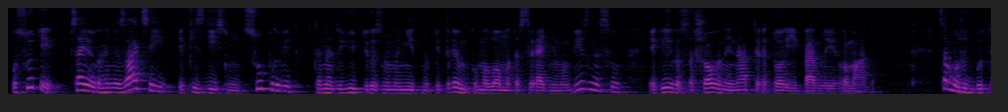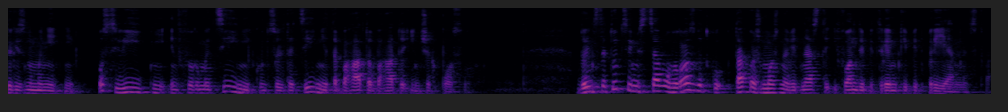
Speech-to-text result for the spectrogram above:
По суті, це є організації, які здійснюють супровід та надають різноманітну підтримку малому та середньому бізнесу, який розташований на території певної громади. Це можуть бути різноманітні освітні, інформаційні, консультаційні та багато-багато інших послуг. До інституцій місцевого розвитку також можна віднести і фонди підтримки підприємництва.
